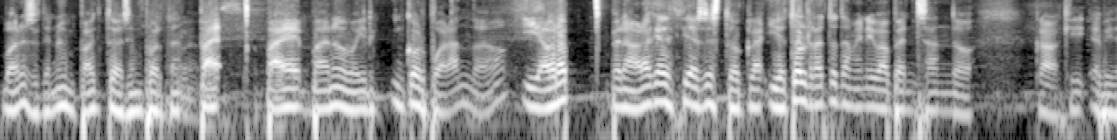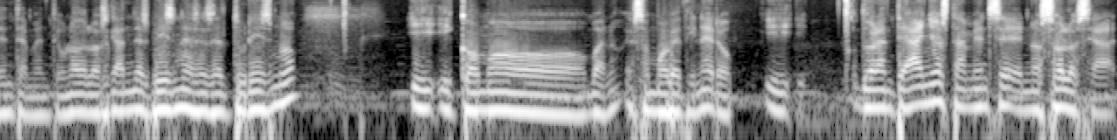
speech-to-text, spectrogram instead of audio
Bueno, eso tiene un impacto, es importante. Para no, ir incorporando, ¿no? Y ahora, pero ahora que decías esto, yo todo el rato también iba pensando, claro, aquí evidentemente uno de los grandes business es el turismo y, y cómo, bueno, eso mueve dinero. Y, y durante años también se, no solo se ha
